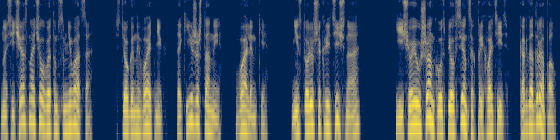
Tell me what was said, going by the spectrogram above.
но сейчас начал в этом сомневаться. Стёганый ватник, такие же штаны, валенки. Не столь уж и критично, а? Еще и ушанку успел в сенцах прихватить, когда драпал.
